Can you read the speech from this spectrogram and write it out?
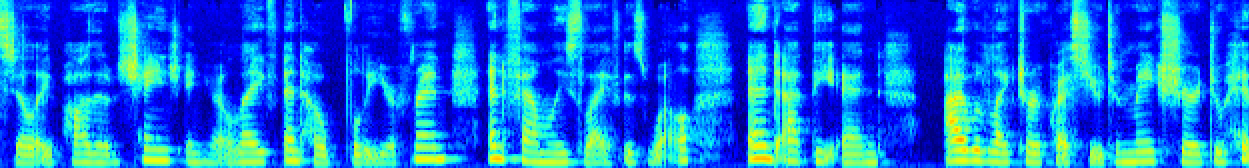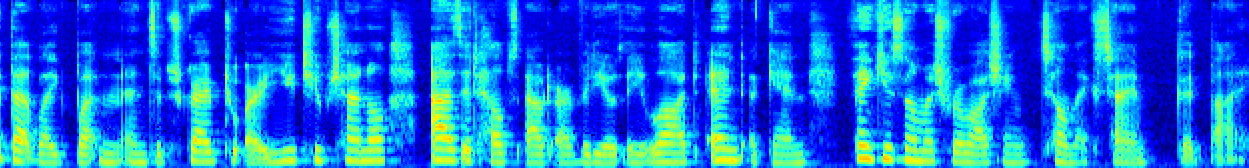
instill a positive change in your life and hopefully your friend and family's life as well. And at the end, I would like to request you to make sure to hit that like button and subscribe to our YouTube channel as it helps out our videos a lot. And again, thank you so much for watching. Till next time, goodbye.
